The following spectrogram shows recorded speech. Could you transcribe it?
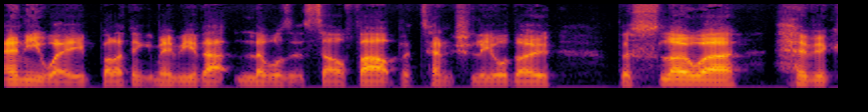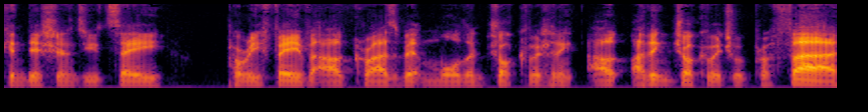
anyway. But I think maybe that levels itself out potentially, although the slower, heavier conditions, you'd say probably favor Alcaraz a bit more than Djokovic. I think I think Djokovic would prefer,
